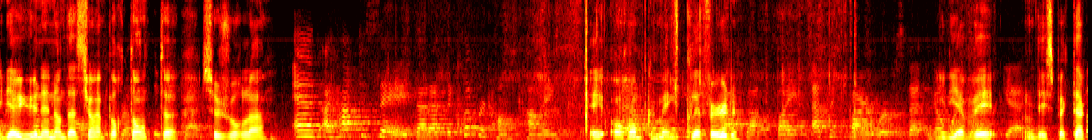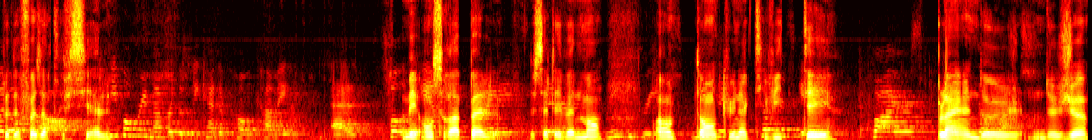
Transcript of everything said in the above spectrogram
il y a eu une inondation importante ce jour-là. Et au Homecoming Clifford, il y avait des spectacles de feux artificiels. Mais on se rappelle de cet événement en tant qu'une activité pleine de, jeux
